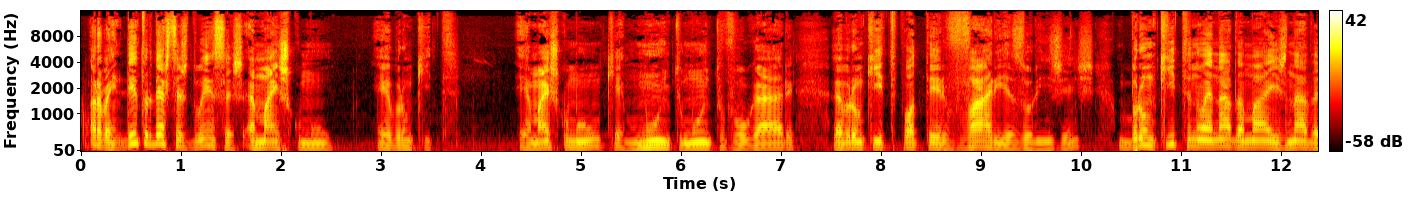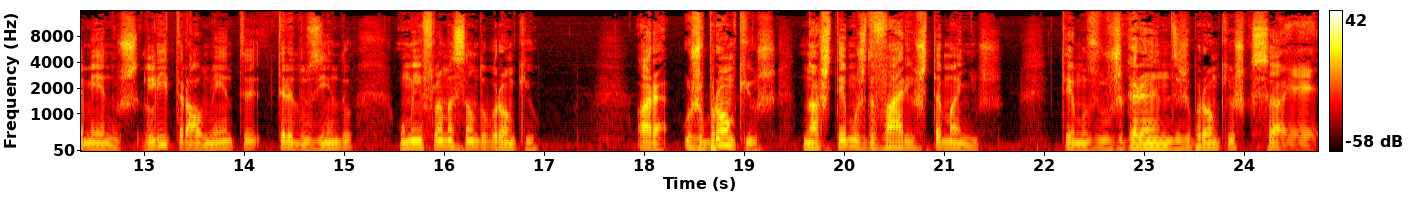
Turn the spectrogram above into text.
Ora bem, dentro destas doenças, a mais comum é a bronquite é mais comum, que é muito, muito vulgar. A bronquite pode ter várias origens. Bronquite não é nada mais, nada menos, literalmente traduzindo, uma inflamação do brônquio. Ora, os brônquios nós temos de vários tamanhos. Temos os grandes brônquios, que são, é,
